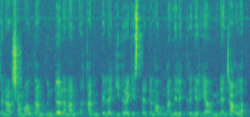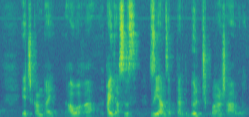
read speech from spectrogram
жанагы шамалдан күндөн анан кадимки эле гидрокестерден алынган электр энергия менен жагылат эч кандай абага пайдасыз зыян заттарды бөлүп чыкпаган шаар болот.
